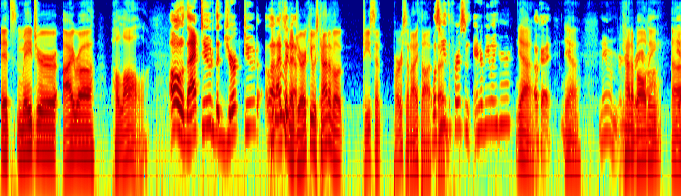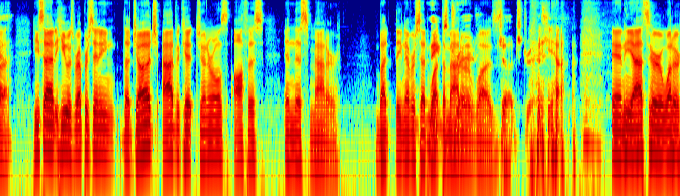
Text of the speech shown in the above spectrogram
it's Major Ira Halal. Oh, that dude, the jerk dude. He That I wasn't did a jerk. He was kind of a decent person, I thought. Was he the person interviewing her? Yeah. Okay, Yeah. Kind of balding. Uh, Yeah. He said he was representing the Judge Advocate General's office in this matter, but they never said what the matter Dredd. was. Judge Dredd. yeah. And he asked her what her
